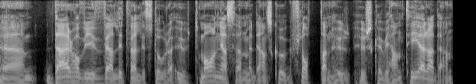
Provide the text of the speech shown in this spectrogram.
Ehm, där har vi ju väldigt, väldigt stora utmaningar sen med den skuggflottan. Hur, hur ska vi hantera den?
